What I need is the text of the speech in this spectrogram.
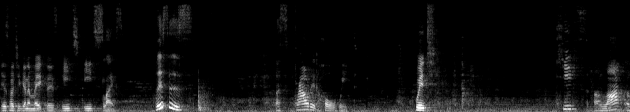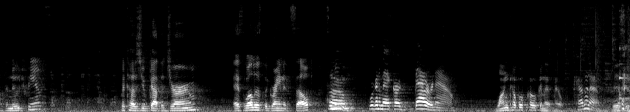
is what you're gonna make this each each slice. This is a sprouted whole wheat, which keeps a lot of the nutrients because you've got the germ as well as the grain itself. So hmm. we're going to make our batter now. One cup of coconut milk. Coming up. This is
